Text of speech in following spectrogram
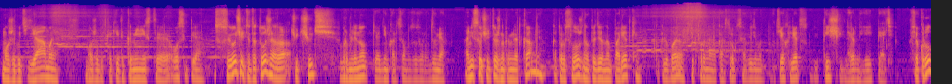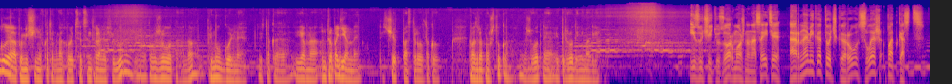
может быть, ямы – может быть, какие-то каменистые осыпи. В свою очередь, это тоже чуть-чуть обрамлено одним кольцом из узоров, двумя. Они, в свою очередь, тоже напоминают камни, которые сложены в определенном порядке, как любая архитектурная конструкция, видимо, тех лет тысячи, наверное, ей пять. Все круглое, а помещение, в котором находится центральная фигура этого животного, оно прямоугольное, то есть такая явно антропогенная. То есть человек построил такую квадратную штуку, животное и природа не могли. Изучить узор можно на сайте ornamica.ru podcasts.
